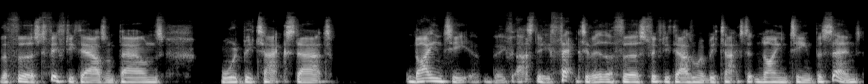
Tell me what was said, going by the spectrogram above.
the first £50,000 would be taxed at 90 that's the effect of it the first 50,000 would be taxed at 19%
